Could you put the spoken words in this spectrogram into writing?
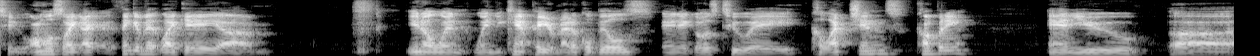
to, almost like I think of it like a um, you know when when you can't pay your medical bills and it goes to a collections company and you uh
